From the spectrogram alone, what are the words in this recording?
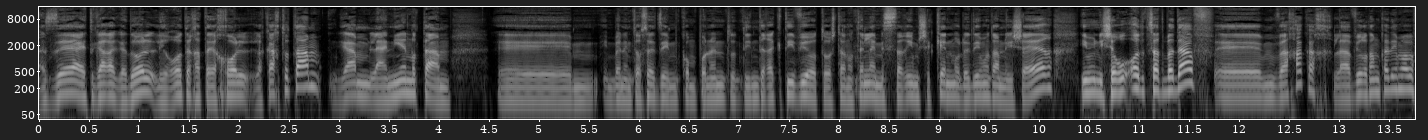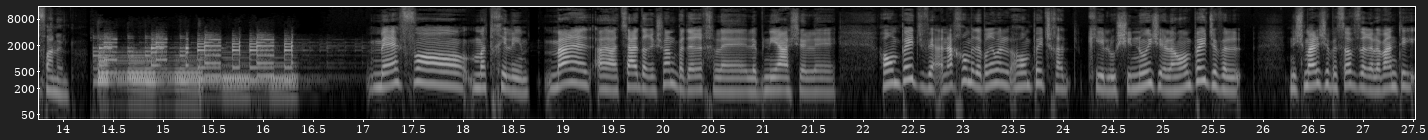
אז זה האתגר הגדול, לראות איך אתה יכול לקחת אותם, גם לעניין אותם. אמ, בין אם אתה עושה את זה עם קומפוננטות אינטראקטיביות, או שאתה נותן להם מסרים שכן מודדים אותם להישאר, אם הם נשארו עוד קצת בדף, אמ, ואחר כך להעביר אותם קדימה ב funnel. מאיפה מתחילים? מה הצעד הראשון בדרך לבנייה של home page ואנחנו מדברים על home page כאילו שינוי של ה home page אבל נשמע לי שבסוף זה רלוונטי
